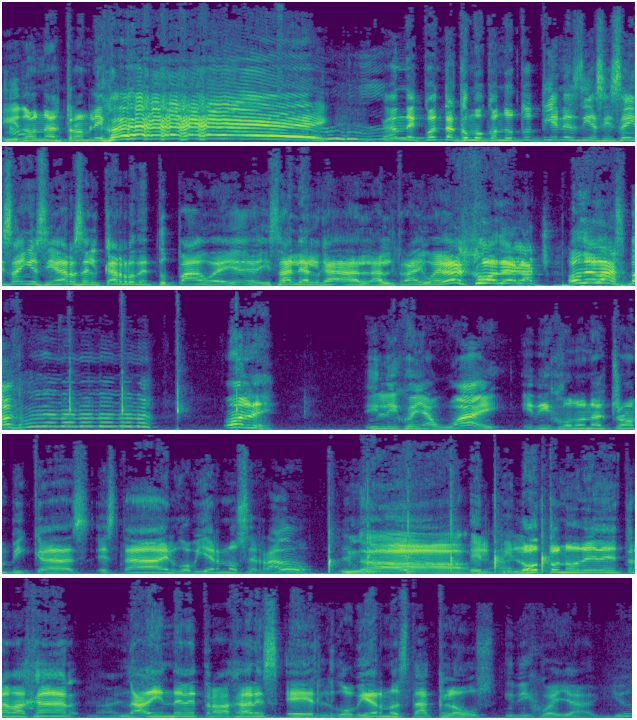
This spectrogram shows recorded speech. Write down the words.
Y Donald Trump le dijo, ¡Hey! Dame cuenta como cuando tú tienes 16 años y agarras el carro de tu pa, güey, eh, y sale al, al, al drive, güey. ¡Hijo de la... ¿Dónde vas? No, no, no, no, no, no. ¡Ole! Y le dijo ella, why? Y dijo Donald Trump, because está el gobierno cerrado. No. El, piloto no debe trabajar, nadie debe trabajar, es el gobierno está close. Y dijo ella, you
